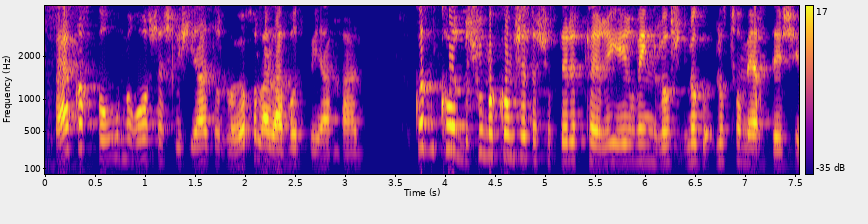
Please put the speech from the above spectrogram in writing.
זה היה כל כך ברור מראש שהשלישייה הזו לא יכולה לעבוד ביחד. קודם כל, בשום מקום שאתה שותל את קיירי אירווינג לא, לא, לא צומח דשא.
